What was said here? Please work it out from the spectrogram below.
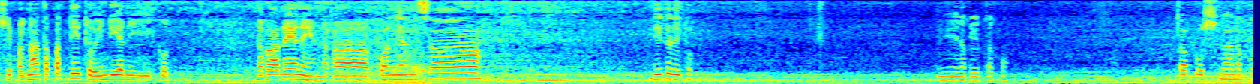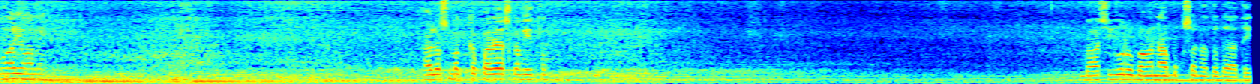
Kasi pag natapat dito, hindi yan iikot. Naka ano yan eh, nakakuan yan sa dito dito. Hindi nakita ko. Tapos nanap ko nga yung ano. eh. Halos magkaparehas lang ito. Baka siguro baka nabuksan na to dati.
